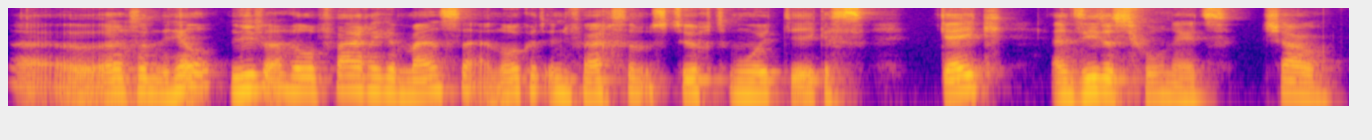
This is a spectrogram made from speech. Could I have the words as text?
Uh, er zijn heel lieve, hulpvaardige mensen en ook het universum stuurt mooie tekens. Kijk en zie de schoonheid. Ciao.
